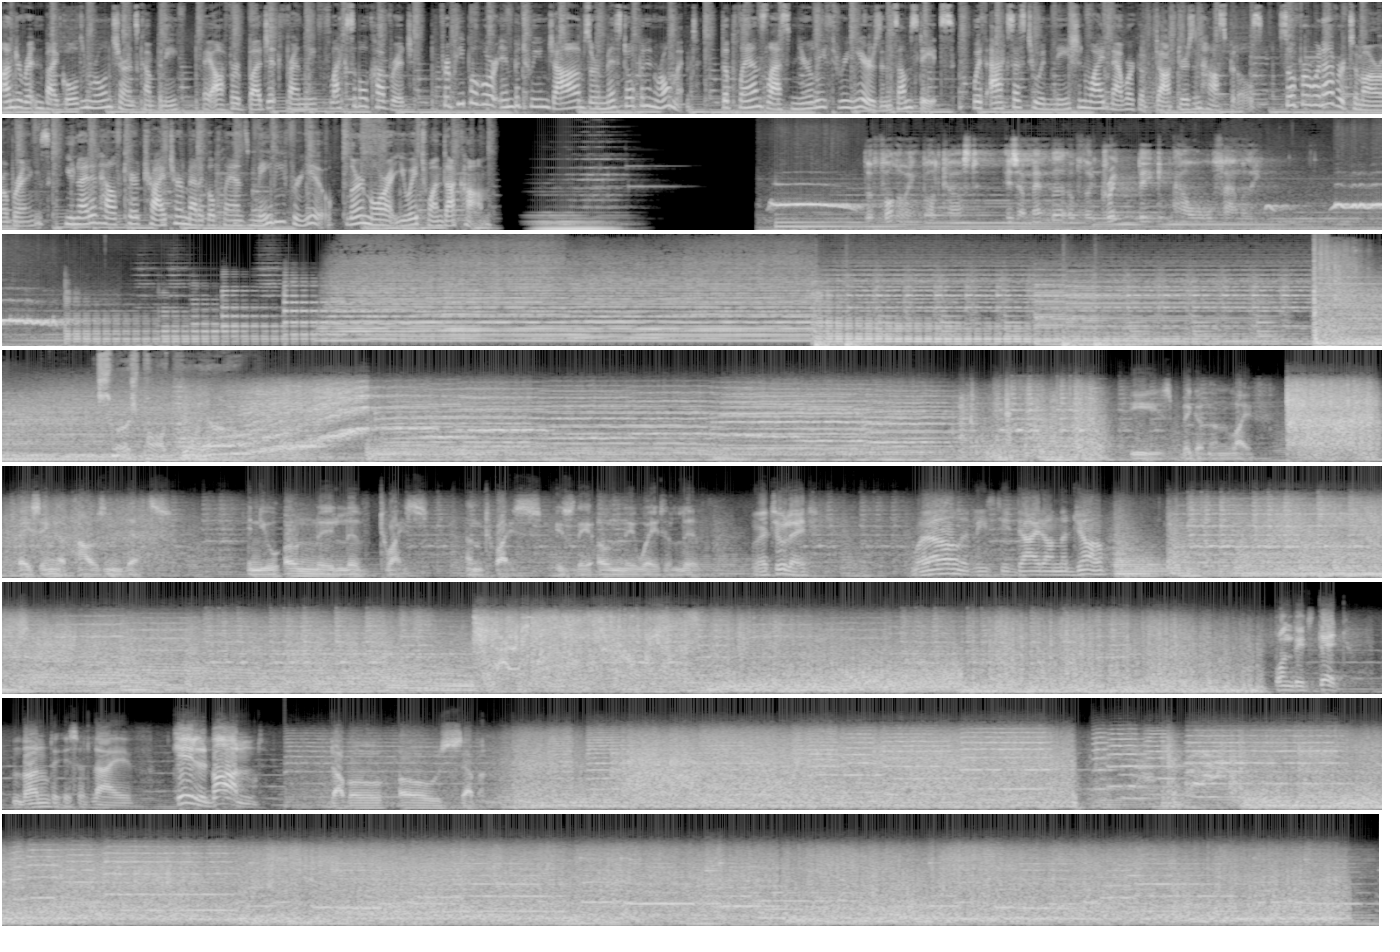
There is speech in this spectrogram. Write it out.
Underwritten by Golden Rule Insurance Company, they offer budget friendly, flexible coverage for people who are in between jobs or missed open enrollment. The plans last nearly three years in some states, with access to a nationwide network of doctors and hospitals. So, for whatever tomorrow brings, United Healthcare Tri Term Medical Plans may be for you. Learn more at uh1.com. The following podcast is a member of the Great Big Owl family. Pod Royale. He's bigger than life, facing a thousand deaths. And you only live twice, and twice is the only way to live. We're too late. Well, at least he died on the job. Bond is dead. Bond is alive. Kill Bond! 007.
